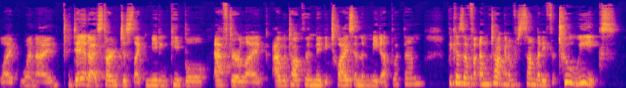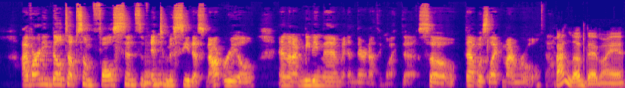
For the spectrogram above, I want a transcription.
like when I did, I started just like meeting people after like, I would talk to them maybe twice and then meet up with them because if I'm talking to somebody for two weeks, I've already built up some false sense of mm-hmm. intimacy that's not real, and then I'm meeting them and they're nothing like that. So that was like my rule. I love that, Maya.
